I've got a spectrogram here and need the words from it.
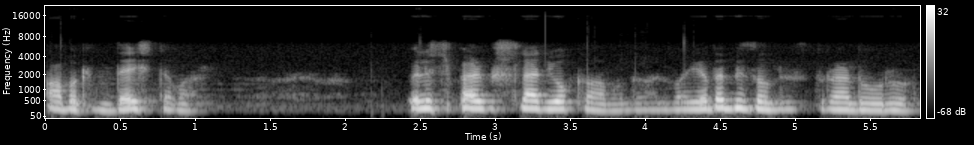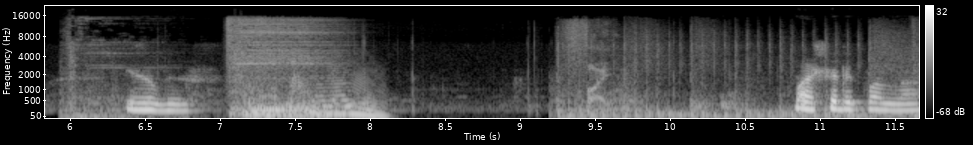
Aa bakın dash de var. Böyle süper güçler yok ama galiba. Ya da biz alıyoruz. Ha doğru. Biz alıyoruz. Başladık vallahi.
